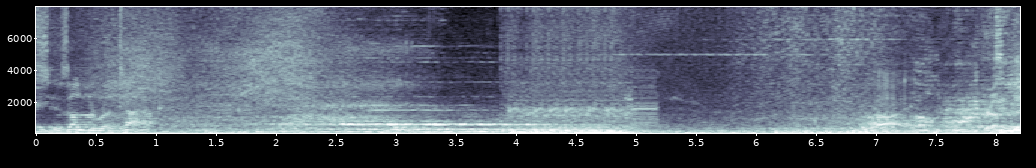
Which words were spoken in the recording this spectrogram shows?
base is under attack. Fall back to the.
